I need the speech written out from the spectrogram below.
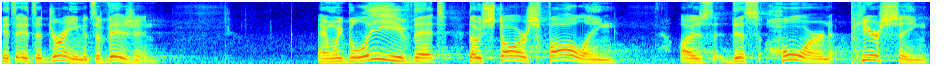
It's, it's a dream, it's a vision. And we believe that those stars falling is this horn piercing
